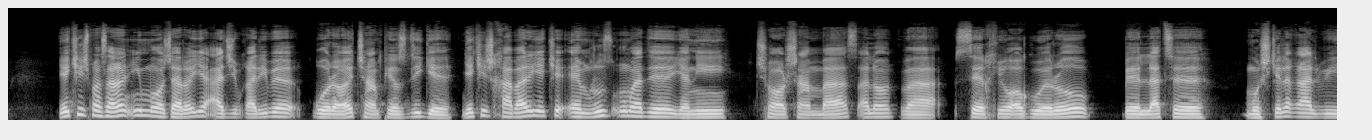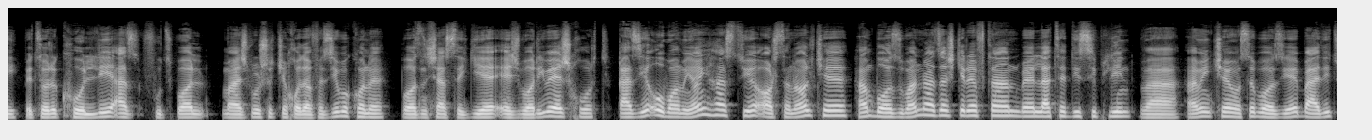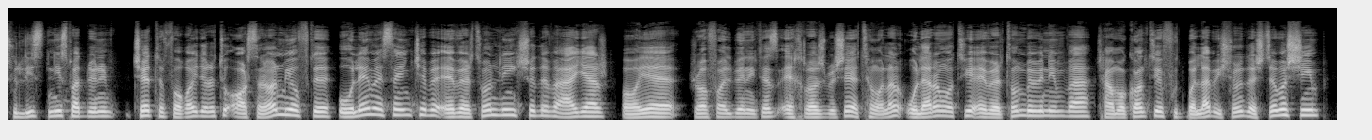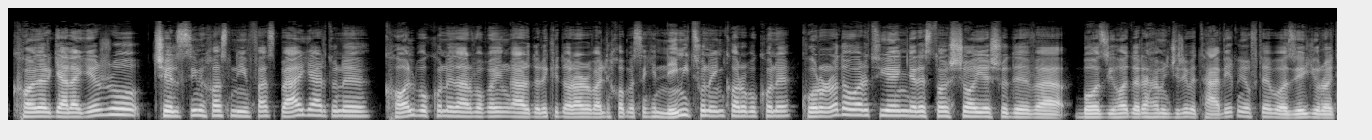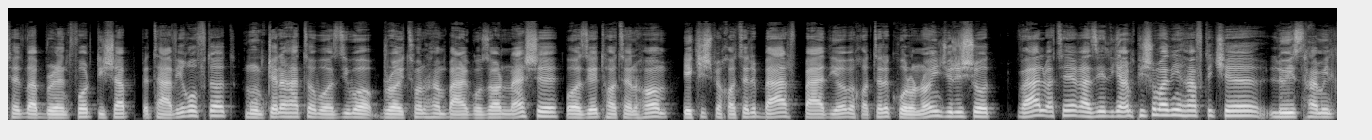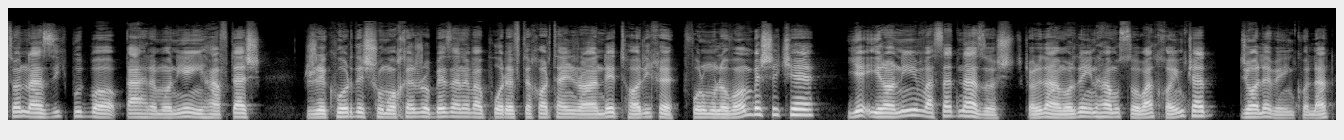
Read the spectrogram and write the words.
یکیش مثلا این ماجرای عجیب غریب قرعه های چمپیونز لیگه یکیش خبریه که امروز اومده یعنی چهارشنبه است الان و سرخیو آگورو به علت مشکل قلبی به طور کلی از فوتبال مجبور شد که خدافظی بکنه. بازنشستگی اجباری بهش خورد. قضیه اوبامیانگ هست توی آرسنال که هم بازوبند ازش گرفتن به علت دیسیپلین و همین که واسه بازی بعدی تو لیست نیست. بعد ببینیم چه اتفاقایی داره تو آرسنال میفته. اوله مثل اینکه به اورتون لینک شده و اگر آقای رافائل بنیتز اخراج بشه احتمالا اوله رو ما توی اورتون ببینیم و کماکان توی فوتبال لب ایشونو داشته باشیم. کانر گلگر رو چلسی می‌خواست نیم فصل برگردونه call بکنه در واقع این قراردادی که داره رو ولی خب مثل اینکه نمی‌تونه این کارو بکنه کرونا دوباره توی انگلستان شایع شده و بازی ها داره همینجوری به تعویق میفته بازی یونایتد و برنتفورد دیشب به تعویق افتاد. ممکنه حتی بازی با برایتون هم برگزار نشه. بازی تاتنهام یکیش به خاطر برف بعدیا به خاطر کرونا اینجوری شد. و البته قضیه دیگه هم پیش اومد این هفته که لوئیس همیلتون نزدیک بود با قهرمانی این هفتهش رکورد شماخر رو بزنه و پر افتخارترین راننده تاریخ فرمولا وان بشه که یه ایرانی این وسط نذاشت. که در مورد این همون صحبت خواهیم کرد. جالبه این کلا.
